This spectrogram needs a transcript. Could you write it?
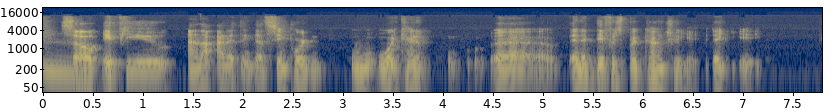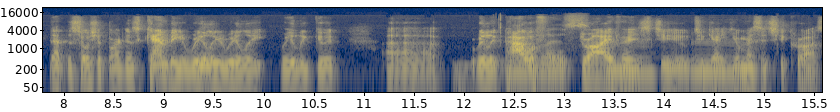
Mm. So if you and I, and I think that's important. What kind of uh, and it differs per country that that the social partners can be really, really, really good, uh, really powerful Enablers. drivers Mm, to to get your mm. message across.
